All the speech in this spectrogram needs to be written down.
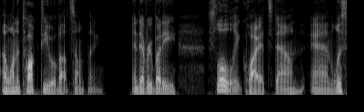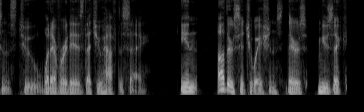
I want to talk to you about something. And everybody slowly quiets down and listens to whatever it is that you have to say. In other situations, there's music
